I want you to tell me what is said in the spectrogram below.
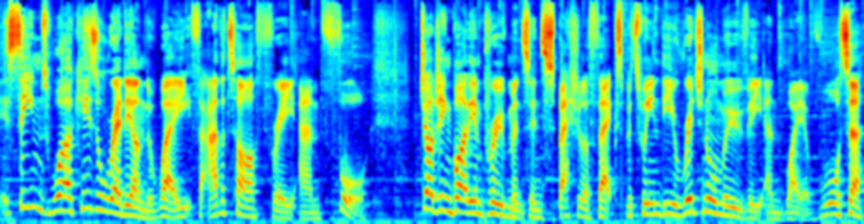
it seems work is already underway for Avatar 3 and 4. Judging by the improvements in special effects between the original movie and Way of Water,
